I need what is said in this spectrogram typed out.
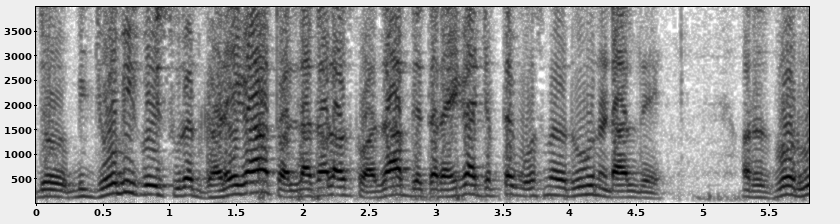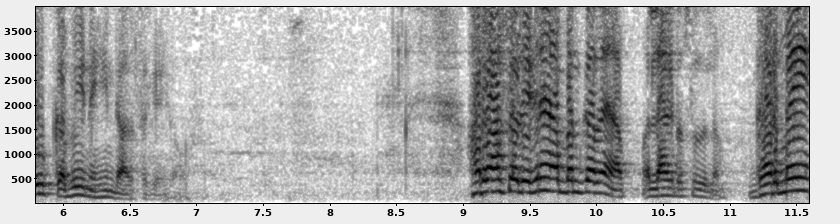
جو بھی جو بھی کوئی صورت گھڑے گا تو اللہ تعالیٰ اس کو عذاب دیتا رہے گا جب تک وہ اس میں روح نہ ڈال دے اور وہ روح کبھی نہیں ڈال سکے گا۔ اس ہر راستہ دیکھ رہے ہیں، آپ بند کر رہے ہیں آپ۔ اللہ کے رسول اللہ۔ گھر میں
